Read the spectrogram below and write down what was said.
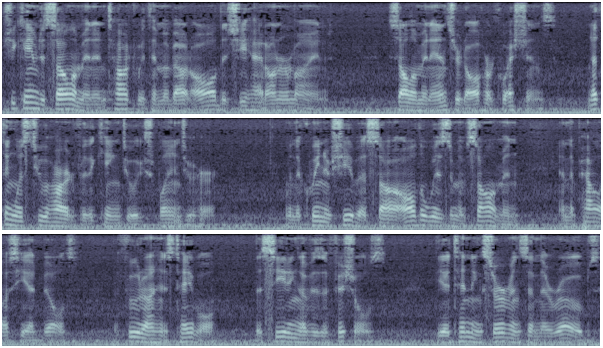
she came to Solomon and talked with him about all that she had on her mind. Solomon answered all her questions. Nothing was too hard for the king to explain to her. When the queen of Sheba saw all the wisdom of Solomon and the palace he had built, the food on his table, the seating of his officials, the attending servants in their robes,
